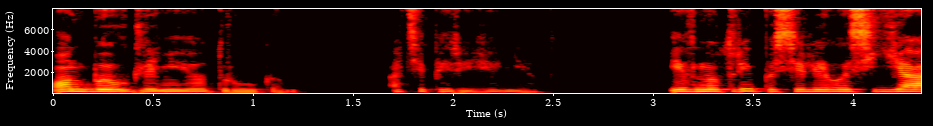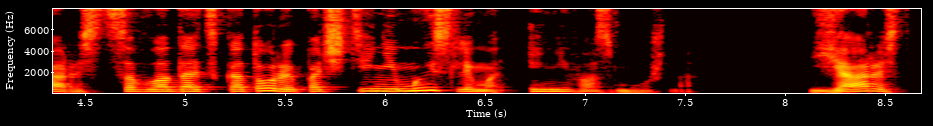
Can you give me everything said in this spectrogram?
Он был для нее другом. А теперь ее нет. И внутри поселилась ярость, совладать с которой почти немыслимо и невозможно. Ярость,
